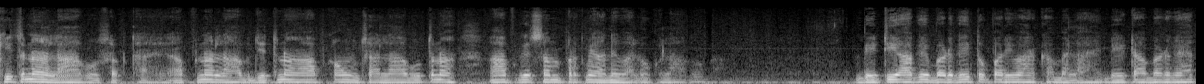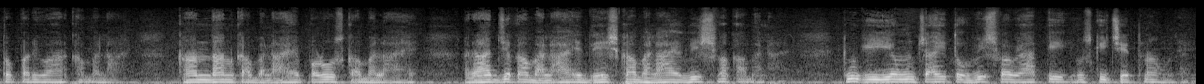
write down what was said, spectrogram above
कितना लाभ हो सकता है? अपना लाभ, जितना आपका ऊँचा लाभ, उतना आपके संपर्क में आने वालों को लाभ होगा। बेटी आगे बढ़ गई तो परिवार का भला है, बेटा बढ़ गया तो परिवार का भला है, खानदान का भला है, पड़ोस का भला है राज्य का भला है, देश का भला है, विश्व का भला है। क्योंकि ये ऊंचाई तो विश्वव्यापी उसकी चेतना हो जाएगी।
